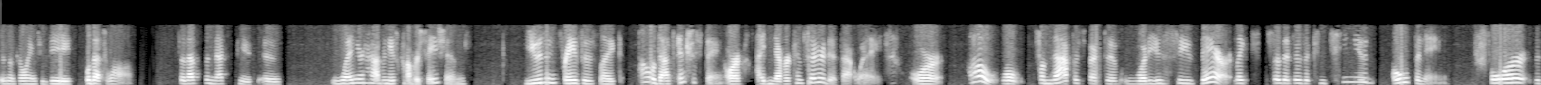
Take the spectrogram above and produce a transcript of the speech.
isn't going to be, well, that's wrong. So that's the next piece is when you're having these conversations, using phrases like, oh, that's interesting, or I'd never considered it that way, or oh, well, from that perspective, what do you see there? Like, so that there's a continued opening for the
